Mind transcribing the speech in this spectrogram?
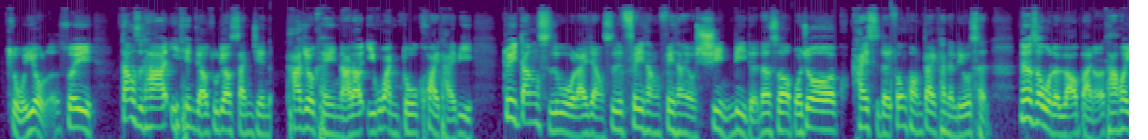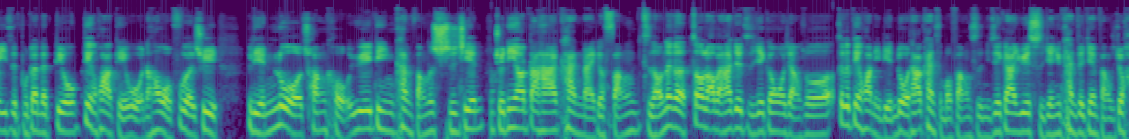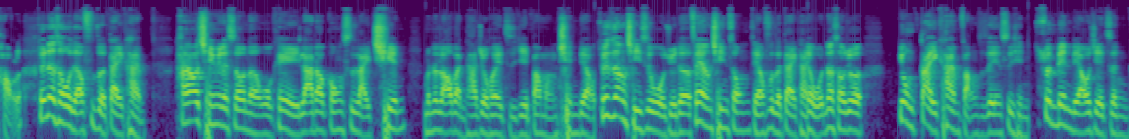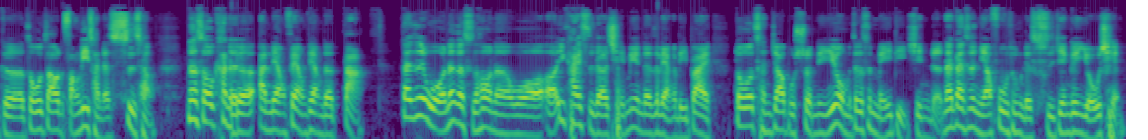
左右了，所以当时他一天只要租掉三间，他就可以拿到一万多块台币。对当时我来讲是非常非常有吸引力的。那时候我就开始的疯狂带看的流程。那个时候我的老板呢，他会一直不断的丢电话给我，然后我负责去联络窗口，约定看房的时间，决定要带他看哪个房子哦。那个时候老板他就直接跟我讲说，这个电话你联络他要看什么房子，你直接跟他约时间去看这间房子就好了。所以那时候我只要负责带看。他要签约的时候呢，我可以拉到公司来签，我们的老板他就会直接帮忙签掉。所以这样其实我觉得非常轻松，只要负责带看。我那时候就用带看房子这件事情，顺便了解整个周遭的房地产的市场。那时候看的案量非常非常的大，但是我那个时候呢，我呃一开始的前面的这两个礼拜都成交不顺利，因为我们这个是没底薪的。那但是你要付出你的时间跟油钱。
